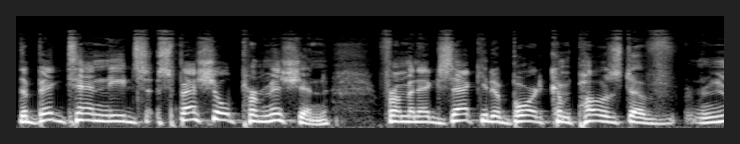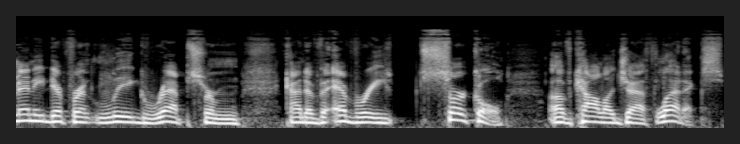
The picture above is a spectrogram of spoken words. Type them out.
the Big Ten needs special permission from an executive board composed of many different league reps from kind of every circle of college athletics.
